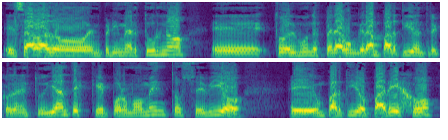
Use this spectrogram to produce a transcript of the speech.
El sábado en primer turno eh, todo el mundo esperaba un gran partido entre Colón y Estudiantes, que por momentos se vio eh, un partido parejo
